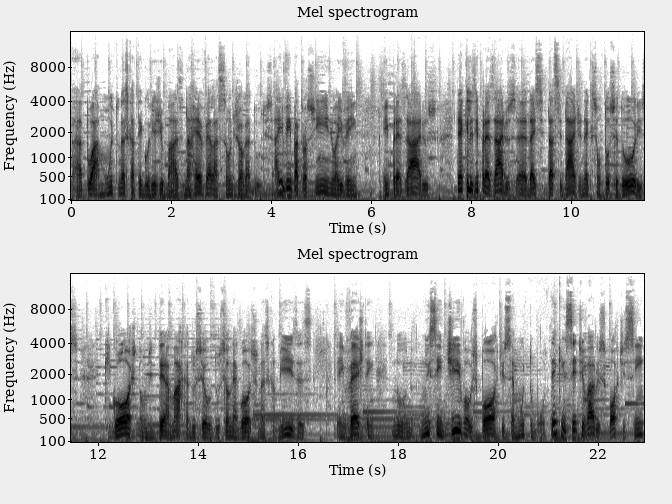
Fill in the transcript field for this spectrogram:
atuar muito nas categorias de base, na revelação de jogadores. Aí vem patrocínio, aí vem empresários. Tem aqueles empresários é, da, da cidade, né, que são torcedores, que gostam de ter a marca do seu, do seu negócio nas camisas, investem no, no incentivo ao esporte, isso é muito bom. Tem que incentivar o esporte sim,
